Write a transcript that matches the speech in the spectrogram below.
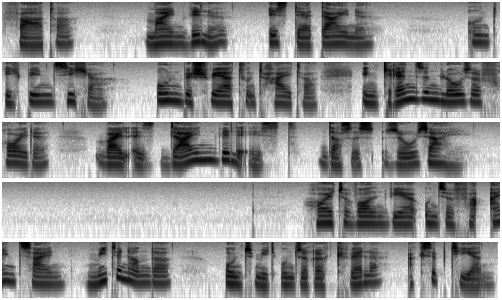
Vater, mein Wille ist der deine, und ich bin sicher, unbeschwert und heiter, in grenzenloser Freude, weil es dein Wille ist, dass es so sei. Heute wollen wir unser Vereintsein miteinander und mit unserer Quelle akzeptieren.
